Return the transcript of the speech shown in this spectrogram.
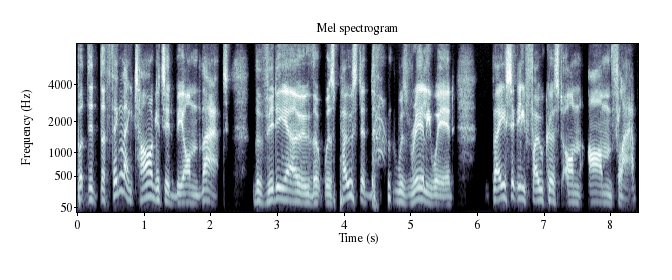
But the, the thing they targeted beyond that, the video that was posted was really weird. basically focused on arm flab.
